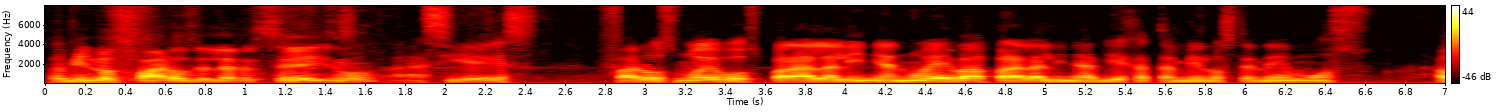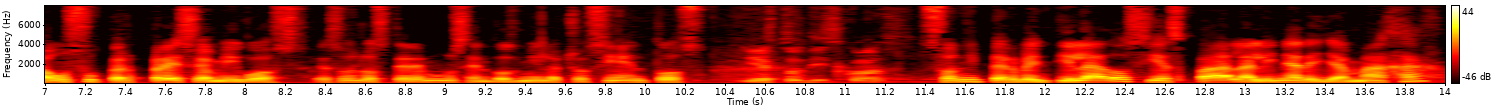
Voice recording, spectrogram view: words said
también los faros del R6, ¿no? Así es. Faros nuevos para la línea nueva, para la línea vieja también los tenemos. A un super precio, amigos. Esos los tenemos en 2800. ¿Y estos discos? Son hiperventilados y es para la línea de Yamaha,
